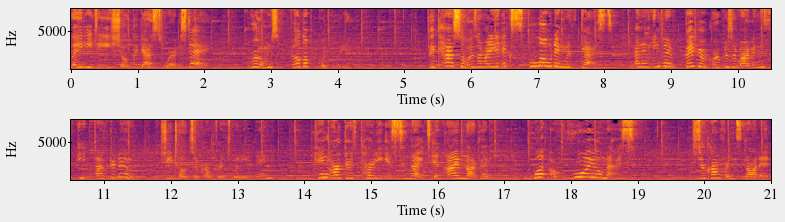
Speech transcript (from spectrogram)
Lady Di showed the guests where to stay. Rooms filled up quickly. The castle is already exploding with guests, and an even bigger group is arriving this e- afternoon, she told Sir Cumference one evening. King Arthur's party is tonight, and I'm not ready. What a royal mess! Sir Cumference nodded.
